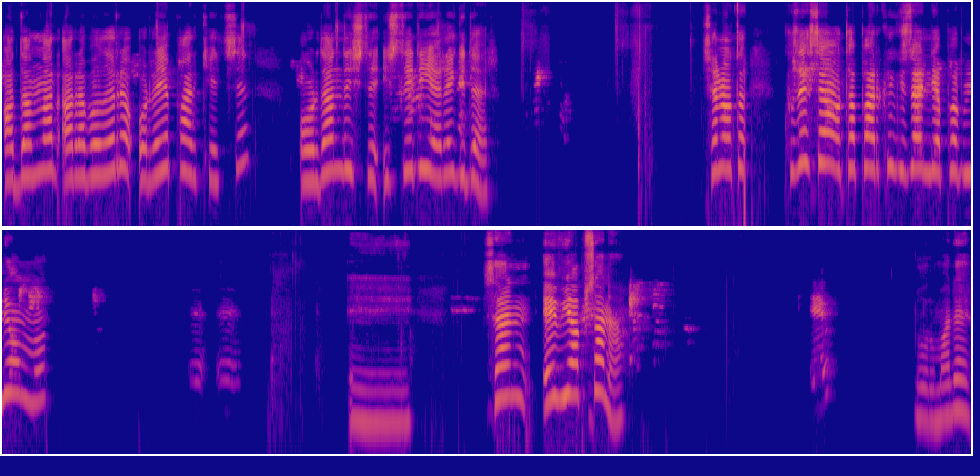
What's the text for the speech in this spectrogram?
Adamlar arabaları oraya park etsin. Oradan da işte istediği yere gider. Sen oto Kuzey sen otoparkı güzel yapabiliyor musun? Ee, sen ev yapsana. Ev? Normal ev.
